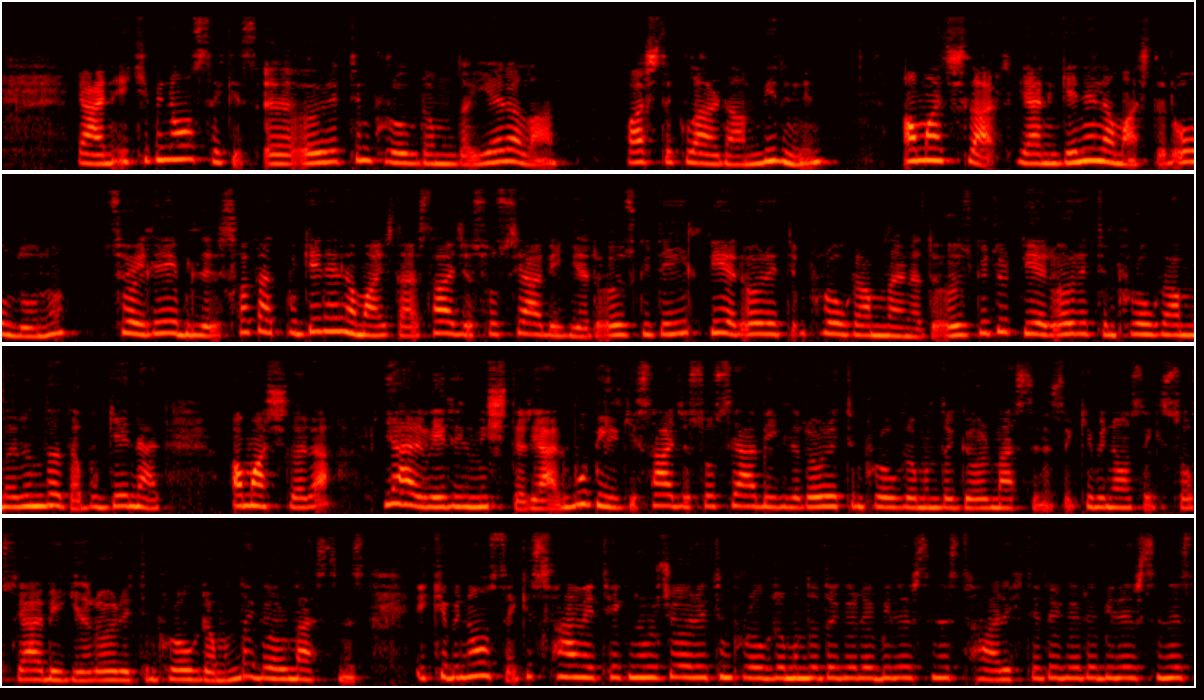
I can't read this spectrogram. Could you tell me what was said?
Yani 2018 e, öğretim programında yer alan başlıklardan birinin amaçlar yani genel amaçları olduğunu söyleyebiliriz. Fakat bu genel amaçlar sadece sosyal bilgilere özgü değil, diğer öğretim programlarına da özgüdür. Diğer öğretim programlarında da bu genel amaçlara yer verilmiştir. Yani bu bilgi sadece sosyal bilgiler öğretim programında görmezsiniz. 2018 sosyal bilgiler öğretim programında görmezsiniz. 2018 fen ve teknoloji öğretim programında da görebilirsiniz. Tarihte de görebilirsiniz.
